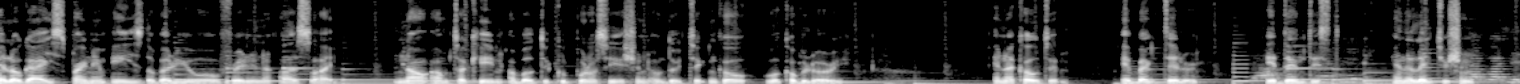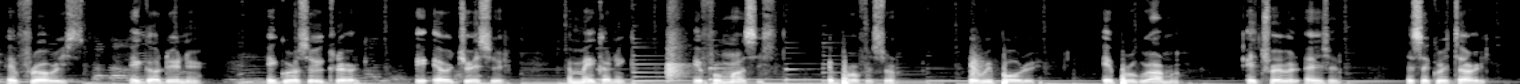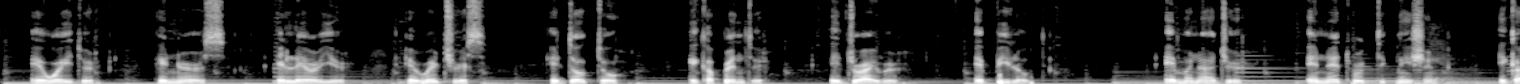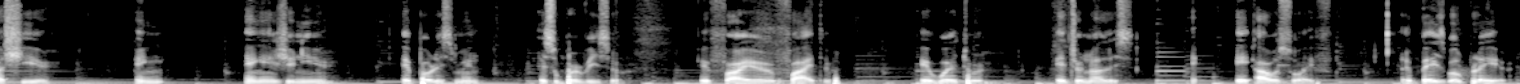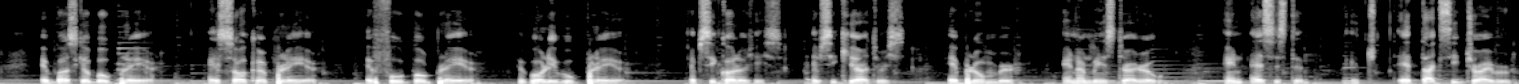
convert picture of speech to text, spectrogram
Hello guys, my name is W. Ferdinand. Now I'm talking about the good pronunciation of the technical vocabulary. An accountant, a bank teller, a dentist, an electrician, a florist, a gardener, a grocery clerk, a hairdresser, a mechanic, a pharmacist, a professor, a reporter, a programmer, a travel agent, a secretary, a waiter, a nurse, a lawyer, a waitress, a doctor, a carpenter, a driver, a pilot, a manager, a network technician, a cashier, an, an engineer, a policeman, a supervisor, a firefighter, a waiter, a journalist, a housewife, a baseball player, a basketball player, a soccer player, a football player, a volleyball player, a psychologist, a psychiatrist, a plumber, an administrator, an assistant, a, a taxi driver,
